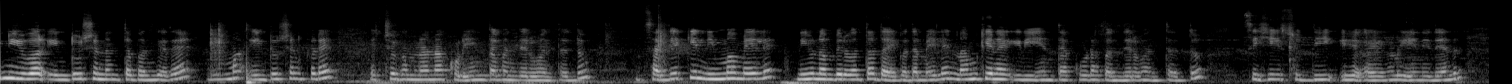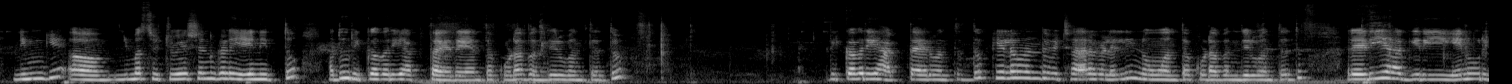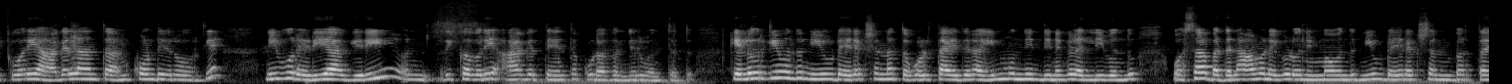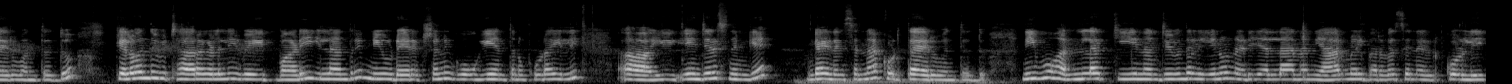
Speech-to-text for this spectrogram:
ಇನ್ ಯುವರ್ ಇಂಟ್ಯೂಷನ್ ಅಂತ ಬಂದಿದೆ. ನಿಮ್ಮ ಇಂಟ್ಯೂಷನ್ ಕಡೆ ಹೆಚ್ಚು ಗಮನನ ಕೊಡಿ ಅಂತ ಬಂದಿರುವಂಥದ್ದು. ಸದ್ಯಕ್ಕೆ ನಿಮ್ಮ ಮೇಲೆ ನೀವು ನಂಬಿರುವಂಥ ದೈವದ ಮೇಲೆ ನಂಬಿಕೆನ ಇಡಿ ಅಂತ ಕೂಡ ಬಂದಿರುವಂಥದ್ದು. ಸಿಹಿ ಸುದ್ದಿಗಳು ಏನಿದೆ ಅಂದರೆ ನಿಮಗೆ ನಿಮ್ಮ ಸಿಚುವೇಶನ್ಗಳು ಏನಿತ್ತು ಅದು ರಿಕವರಿ ಆಗ್ತಾ ಇದೆ ಅಂತ ಕೂಡ ಬಂದಿರುವಂಥದ್ದು. ರಿಕವರಿ ಆಗ್ತಾ ಇರುವಂಥದ್ದು. ಕೆಲವೊಂದು ವಿಚಾರಗಳಲ್ಲಿ ನೋವು ಅಂತ ಕೂಡ ಬಂದಿರುವಂಥದ್ದು. ರೆಡಿಯಾಗಿರಿ ಏನು ರಿಕವರಿ ಆಗಲ್ಲ ಅಂತ ಅಂದ್ಕೊಂಡಿರೋರಿಗೆ ನೀವು ರೆಡಿಯಾಗಿರಿ ರಿಕವರಿ ಆಗತ್ತೆ ಅಂತ ಕೂಡ ಬಂದಿರುವಂಥದ್ದು. ಕೆಲವ್ರಿಗೆ ಒಂದು ನೀವು ಡೈರೆಕ್ಷನ್ನ ತಗೊಳ್ತಾ ಇದ್ದೀರಾ ಇನ್ನು ಮುಂದಿನ ದಿನಗಳಲ್ಲಿ ಒಂದು ಹೊಸ ಬದಲಾವಣೆಗಳು ನಿಮ್ಮ ಒಂದು ನ್ಯೂ ಡೈರೆಕ್ಷನ್ ಬರ್ತಾ ಇರುವಂಥದ್ದು. ಕೆಲವೊಂದು ವಿಚಾರಗಳಲ್ಲಿ ವೆಯ್ಟ್ ಮಾಡಿ, ಇಲ್ಲಾಂದರೆ ನ್ಯೂ ಡೈರೆಕ್ಷನ್ಗೆ ಹೋಗಿ ಅಂತಲೂ ಕೂಡ ಇಲ್ಲಿ ಏಂಜಲ್ಸ್ ನಿಮಗೆ ಗೈಡೆನ್ಸನ್ನು ಕೊಡ್ತಾ ಇರುವಂಥದ್ದು ನೀವು ಅನ್ಲಕ್ಕಿ ನನ್ನ ಜೀವನದಲ್ಲಿ ಏನೂ ನಡೆಯಲ್ಲ ನಾನು ಯಾರ ಮೇಲೆ ಭರವಸೆನ ಇಟ್ಕೊಳ್ಳಿ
